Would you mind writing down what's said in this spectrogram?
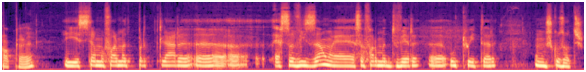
Ok. E isso é uma forma de partilhar ah, essa visão, é essa forma de ver ah, o Twitter uns com os outros.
